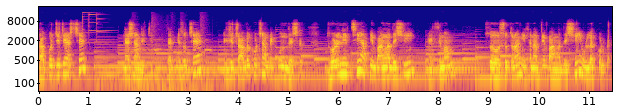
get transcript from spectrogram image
তারপর যেটি আসছে ন্যাশনালিটি দ্যাট মিনস হচ্ছে যে ট্রাভেল করছেন আপনি কোন দেশে? ধরে নিচ্ছি আপনি বাংলাদেশি ম্যাক্সিমাম তো সুতরাং এখানে আপনি বাংলাদেশি উল্লেখ করবেন।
